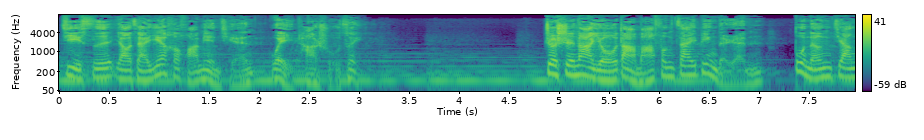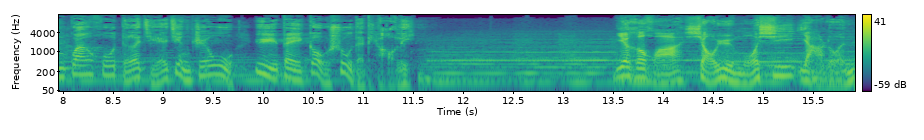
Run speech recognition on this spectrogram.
祭司要在耶和华面前为他赎罪。这是那有大麻风灾病的人不能将关乎得洁净之物预备够数的条例。耶和华小谕摩西、亚伦。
